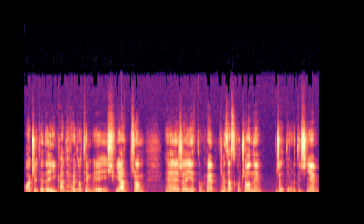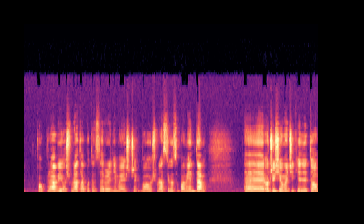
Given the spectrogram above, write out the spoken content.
Oczy TDI-ka nawet o tym e, świadczą, e, że jest trochę zaskoczony, że teoretycznie po prawie 8 latach, bo ten serwer nie ma jeszcze chyba 8 lat z tego co pamiętam. E, oczywiście w momencie, kiedy to e,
